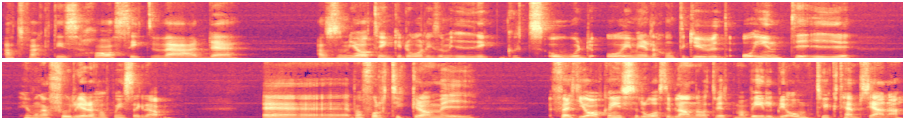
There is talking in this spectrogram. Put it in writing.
att faktiskt ha sitt värde, alltså som jag tänker då liksom i Guds ord och i min relation till Gud och inte i hur många följare jag har på Instagram. Eh, vad folk tycker om mig. För att jag kan ju slås ibland av att vet, man vill bli omtyckt hemskt gärna.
